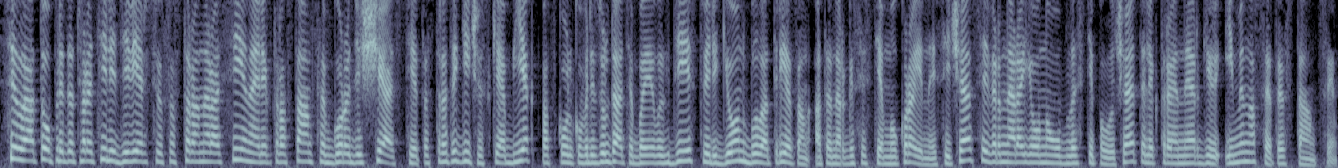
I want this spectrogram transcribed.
Силы АТО предотвратили диверсию со стороны России на электростанции в городе Счастье. Это стратегический объект, поскольку в результате боевых действий регион был отрезан от энергосистемы Украины. Сейчас северные районы области получают электроэнергию именно с этой станции.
